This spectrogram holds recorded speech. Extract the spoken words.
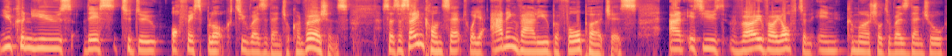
you can use this to do office block to residential conversions. So it's the same concept where you're adding value before purchase, and it's used very, very often in commercial to residential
